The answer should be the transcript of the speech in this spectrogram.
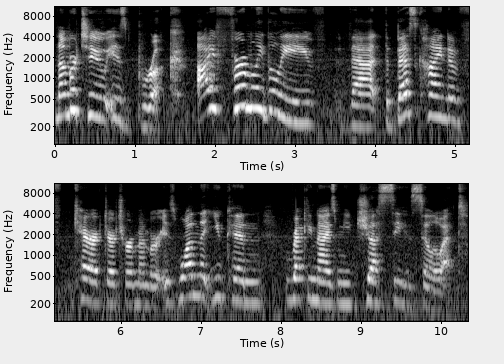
Number two is Brook. I firmly believe that the best kind of character to remember is one that you can recognize when you just see his silhouette.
